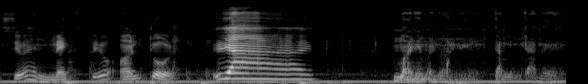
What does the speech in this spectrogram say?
See you at next video on tour. Yeah, money, money, money. Dummy, dummy.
